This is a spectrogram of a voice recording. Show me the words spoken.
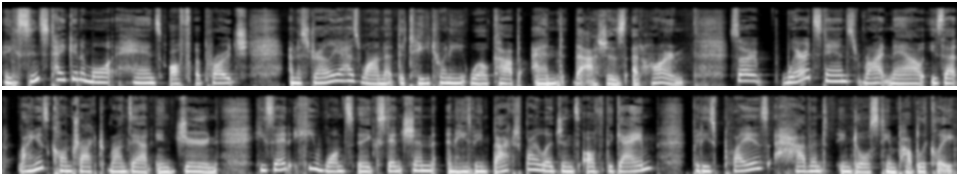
and he's since taken a more hands off approach. And Australia has won the T20 World Cup and the Ashes at home. So, where it stands right now is that Langer's contract runs out in June. He said he wants an extension and he's been backed by legends of the game, but his players haven't endorsed him publicly.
